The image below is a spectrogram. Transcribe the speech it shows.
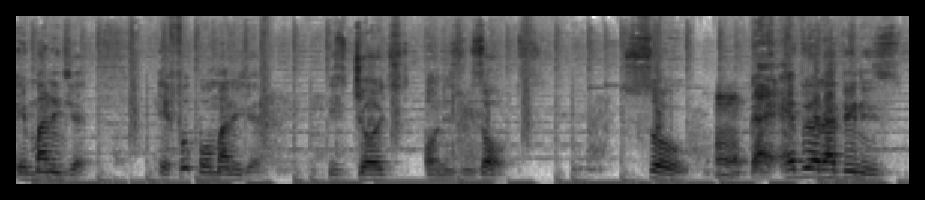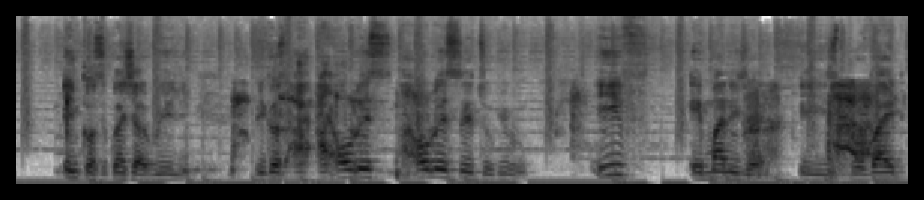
a manager a football manager is judged on his results. So mm. that every other thing is inconsequential, really, because I, I always I always say to people, if a manager is provide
